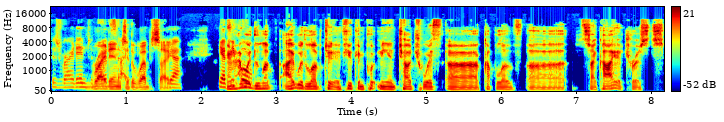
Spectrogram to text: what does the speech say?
Just right into the right into website. the website, Yeah. Yeah. and I would love, I would love to, if you can put me in touch with uh, a couple of uh, psychiatrists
